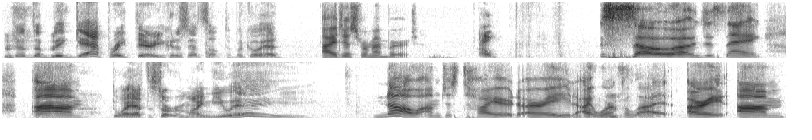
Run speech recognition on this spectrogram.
the, the big gap right there. You could have said something, but go ahead. I just remembered. Oh, So I'm just saying. Um do I have to start reminding you? Hey, no, I'm just tired, all right? I work a lot. All right. Um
